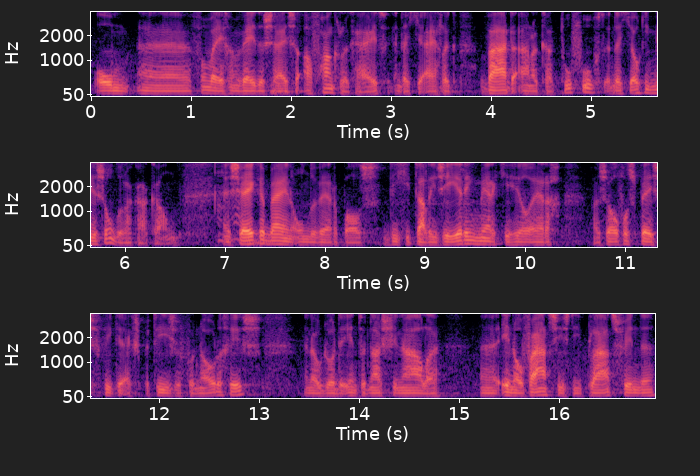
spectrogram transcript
om uh, vanwege een wederzijdse afhankelijkheid. En dat je eigenlijk waarde aan elkaar toevoegt en dat je ook niet meer zonder elkaar kan. En zeker bij een onderwerp als digitalisering merk je heel erg waar zoveel specifieke expertise voor nodig is. En ook door de internationale innovaties die plaatsvinden,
